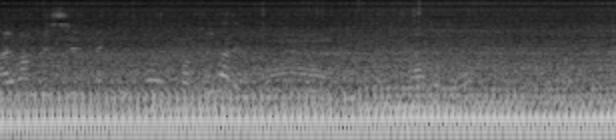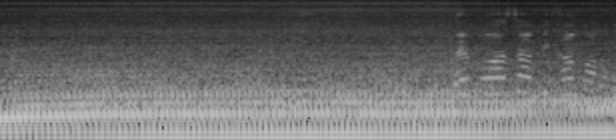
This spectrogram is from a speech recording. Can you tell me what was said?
Hayvan besiyetindeki bakıyorlar ya. Ve muazzam bir kamp alanı.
